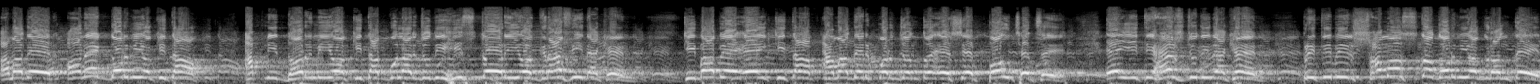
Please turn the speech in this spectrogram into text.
আমাদের অনেক ধর্মীয় কিতাব। আপনি ধর্মীয় কিতাবগুলার যদি হিস্টোরিওগ্রাফি দেখেন কীভাবে এই কিতাব আমাদের পর্যন্ত এসে পৌঁছেছে? এই ইতিহাস যদি দেখেন, পৃথিবীর সমস্ত ধর্মীয় গ্রন্থের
